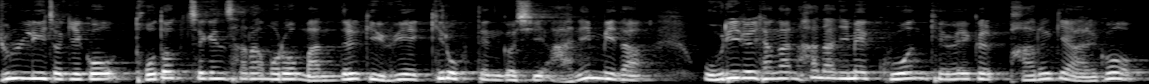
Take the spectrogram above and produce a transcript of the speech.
윤리적이고 도덕적인 사람으로 만들기 위해 기록된 것이 아닙니다. 우리를 향한 하나님의 구원 계획을 바르게 알고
